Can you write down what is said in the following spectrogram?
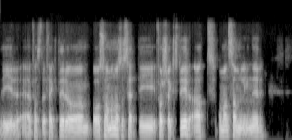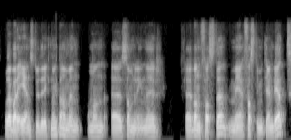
det gir eh, faste effekter. Og, og, så har man også sett i forsøksdyr at om man sammenligner og det er bare én studie, riktignok, men om man eh, sammenligner eh, vannfaste med fasteimiterende diett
